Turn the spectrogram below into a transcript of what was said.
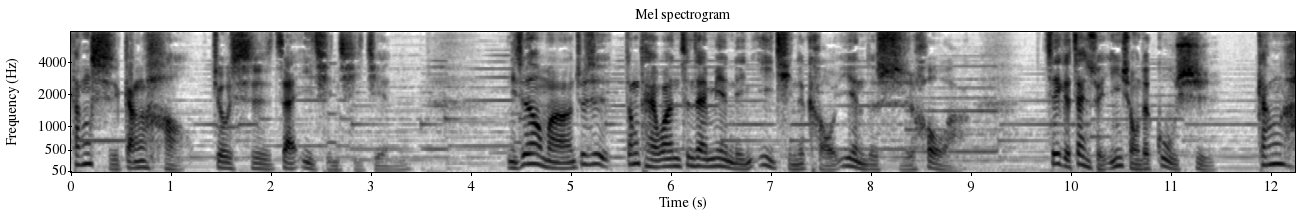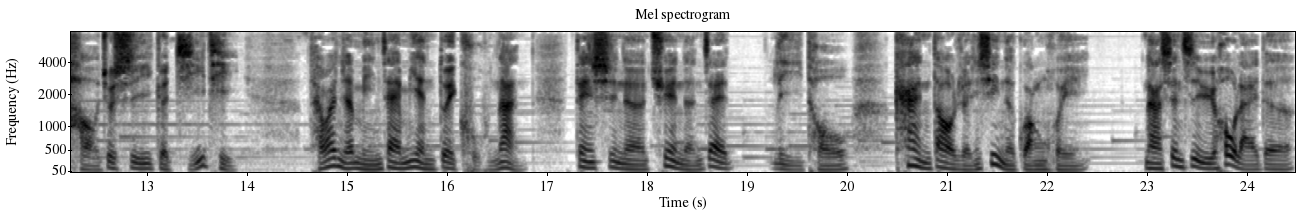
当时刚好就是在疫情期间。你知道吗？就是当台湾正在面临疫情的考验的时候啊，这个战水英雄的故事，刚好就是一个集体台湾人民在面对苦难，但是呢，却能在里头看到人性的光辉。那甚至于后来的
